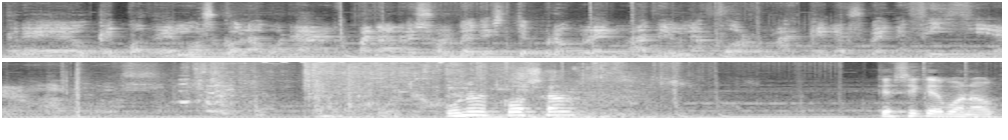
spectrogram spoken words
Creo que podemos colaborar para resolver este problema de una forma que nos beneficie a ambos. Una cosa que sí que, bueno,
